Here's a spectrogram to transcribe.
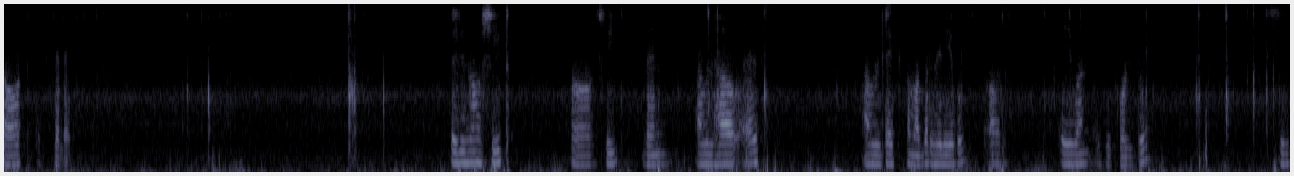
dot xls so it is now sheet. So sheet then I will have s I will take some other variables. Or a1 is equal to sheet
